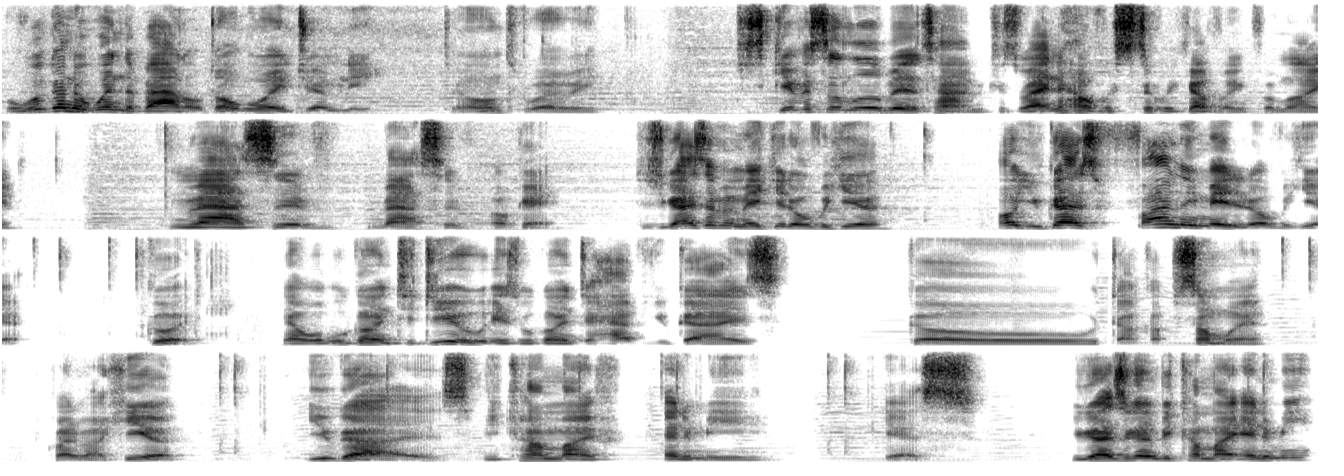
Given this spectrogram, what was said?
But we're gonna win the battle. Don't worry, Germany. Don't worry. Just give us a little bit of time, because right now we're still recovering from, like, massive, massive... Okay. Did you guys ever make it over here? Oh, you guys finally made it over here. Good. Now, what we're going to do is we're going to have you guys go duck up somewhere. Right about here. You guys become my enemy. Yes. You guys are going to become my enemy.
